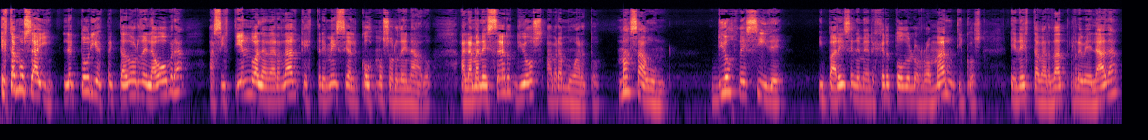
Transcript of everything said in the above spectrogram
Estamos ahí, lector y espectador de la obra, asistiendo a la verdad que estremece al cosmos ordenado. Al amanecer Dios habrá muerto. Más aún, Dios decide, y parecen emerger todos los románticos en esta verdad revelada,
